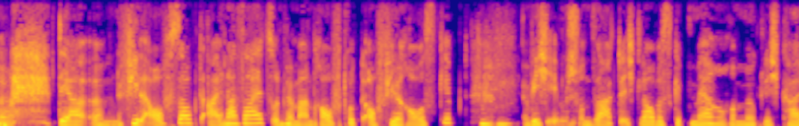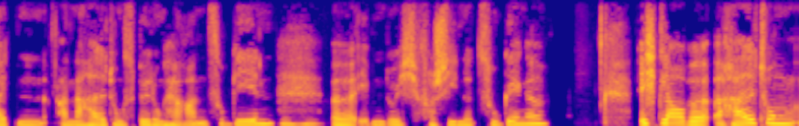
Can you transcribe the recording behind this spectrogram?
ja. der ähm, viel aufsaugt einerseits und wenn man draufdrückt, auch viel rausgibt. Mhm. Wie ich eben schon sagte, ich glaube, es gibt mehrere Möglichkeiten, an eine Haltungsbildung heranzugehen, mhm. äh, eben durch verschiedene Zugänge. Ich glaube, Haltung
